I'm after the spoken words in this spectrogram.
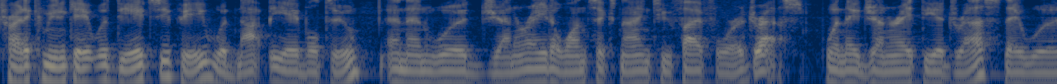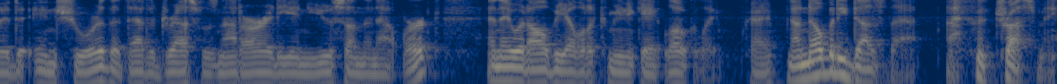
try to communicate with DHCP, would not be able to, and then would generate a 169254 address. When they generate the address, they would ensure that that address was not already in use on the network, and they would all be able to communicate locally. Okay. Now nobody does that. Trust me,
